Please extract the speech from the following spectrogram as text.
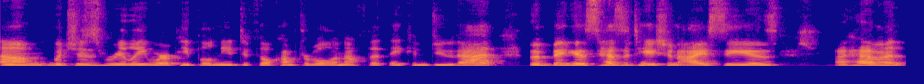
um, which is really where people need to feel comfortable enough that they can do that. The biggest hesitation I see is I haven't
